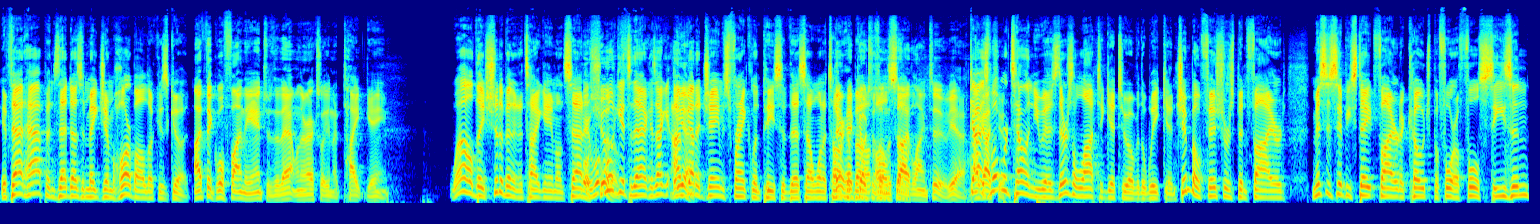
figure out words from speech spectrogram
If that happens, that doesn't make Jim Harbaugh look as good. I think we'll find the answer to that when they're actually in a tight game. Well, they should have been in a tight game on Saturday. Well, we'll, we'll get to that because I've yeah. got a James Franklin piece of this I want to talk Their head about. coach was on the sideline too. Yeah, Guys, what you. we're telling you is there's a lot to get to over the weekend. Jimbo Fisher's been fired. Mississippi State fired a coach before a full season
